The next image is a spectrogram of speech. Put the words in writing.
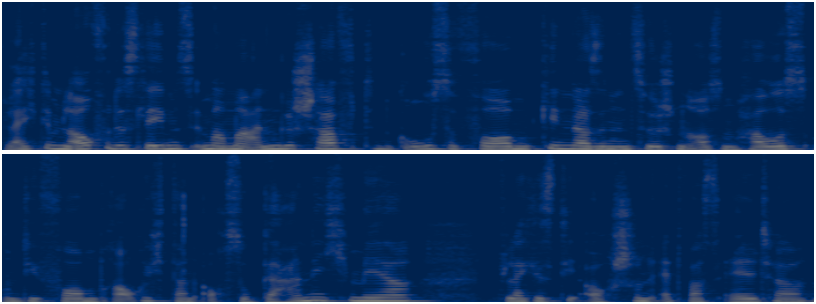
Vielleicht im Laufe des Lebens immer mal angeschafft, eine große Form. Kinder sind inzwischen aus dem Haus und die Form brauche ich dann auch so gar nicht mehr. Vielleicht ist die auch schon etwas älter.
